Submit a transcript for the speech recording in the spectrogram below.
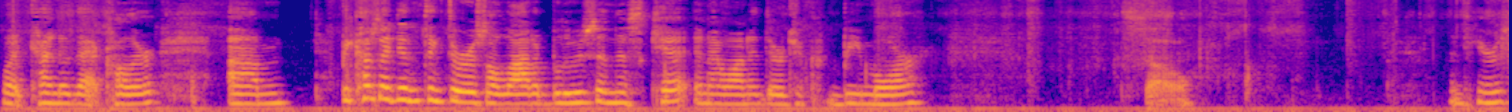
like kind of that color. Um, because I didn't think there was a lot of blues in this kit and I wanted there to be more. So, and here's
